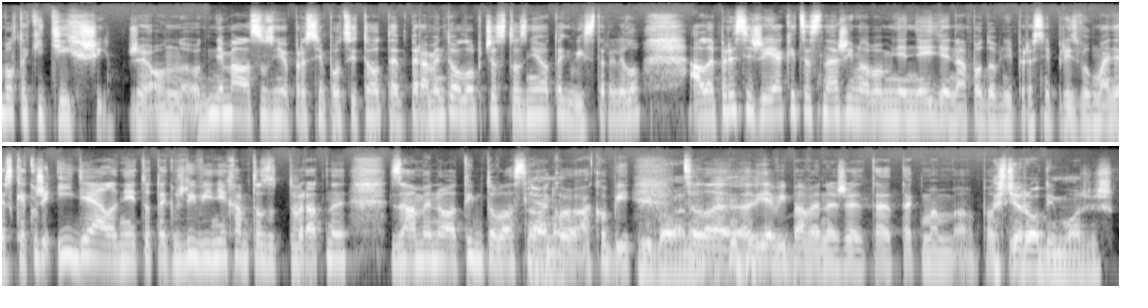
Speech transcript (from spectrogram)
bol taký tichší, že on, nemala som z neho presne pocit toho temperamentu, ale občas to z neho tak vystrelilo. Ale presne, že ja keď sa snažím, lebo mne nejde napodobne presne prízvuk maďarský, akože ide, ale nie je to tak, vždy vynechám to zvratné zámeno a týmto vlastne Áno, ako, akoby vybavené. celé je vybavené, že tak, tak mám uh, pocit. Ešte rody môžeš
